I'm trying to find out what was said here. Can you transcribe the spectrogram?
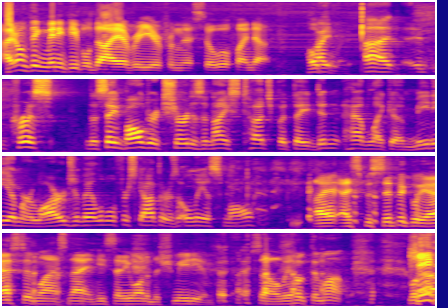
I don't think many people die every year from this, so we'll find out. All Hopefully. right, uh, Chris, the St. Baldrick shirt is a nice touch, but they didn't have like a medium or large available for Scott. There was only a small. I, I specifically asked him last night, and he said he wanted the schmedium. So we hooked him up. Looks Keith,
